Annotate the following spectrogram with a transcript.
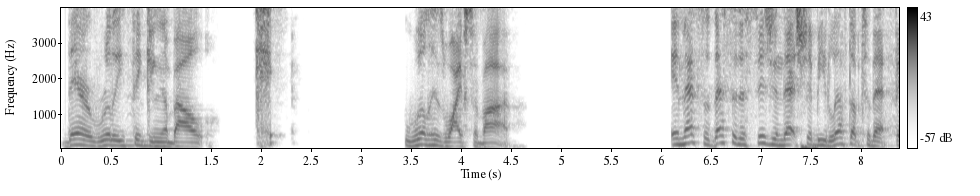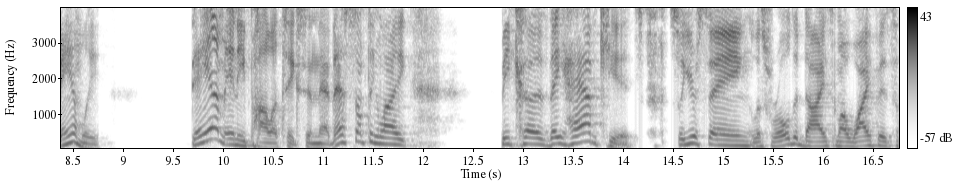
they're really thinking about will his wife survive? And that's a, that's a decision that should be left up to that family. Damn any politics in that. That's something like because they have kids. So you're saying, let's roll the dice. My wife is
